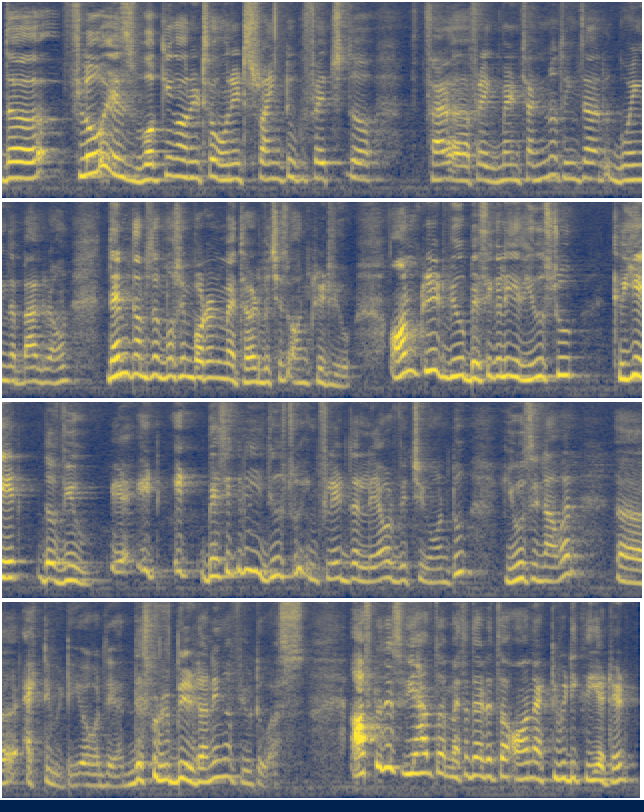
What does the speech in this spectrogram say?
the flow is working on its own. It's trying to fetch the uh, fragments and you know things are going in the background. Then comes the most important method which is on create view. On create view basically is used to create the view. It, it basically is used to inflate the layout which you want to use in our activity over there. This would be returning a view to us. After this, we have the method that is the on activity created.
